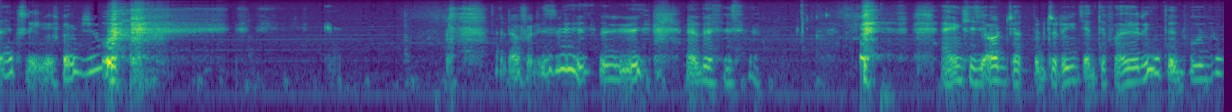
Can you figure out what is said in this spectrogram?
actually spiritual. enough of this the moon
